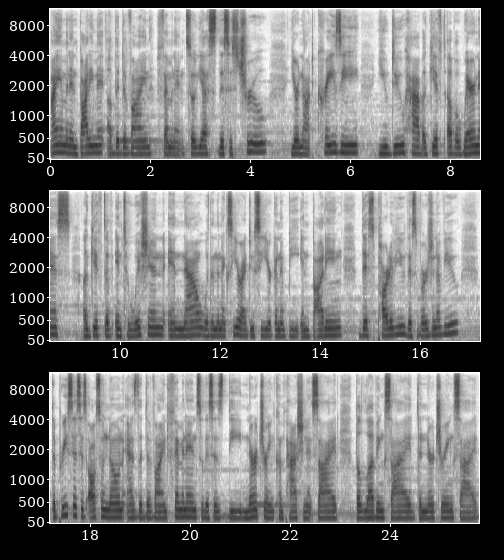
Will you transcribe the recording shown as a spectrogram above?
I am an embodiment of the divine feminine. So, yes, this is true. You're not crazy. You do have a gift of awareness, a gift of intuition. And now, within the next year, I do see you're going to be embodying this part of you, this version of you. The priestess is also known as the divine feminine. So, this is the nurturing, compassionate side, the loving side, the nurturing side.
